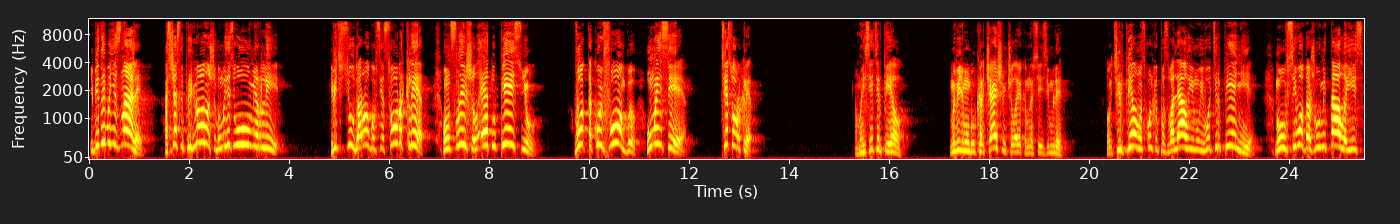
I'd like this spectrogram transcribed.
И беды бы не знали. А сейчас ты привел нас, чтобы мы здесь умерли. И ведь всю дорогу, все 40 лет, он слышал эту песню. Вот такой фон был у Моисея. Все 40 лет. А Моисей терпел. Мы видим, он был кратчайшим человеком на всей земле. Он терпел, насколько позволяло ему его терпение. Но у всего, даже у металла есть,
